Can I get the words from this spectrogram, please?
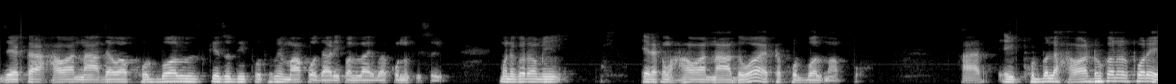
যে একটা হাওয়া না দেওয়া ফুটবলকে যদি প্রথমে মাপো দাড়িপাল্লায় বা কোনো কিছুই, মনে করো আমি এরকম হাওয়া না দেওয়া একটা ফুটবল মাপবো। আর এই ফুটবলে হাওয়া ঢোকানোর পরে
